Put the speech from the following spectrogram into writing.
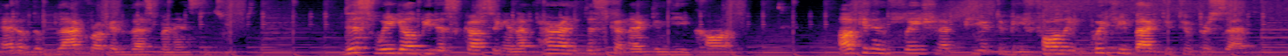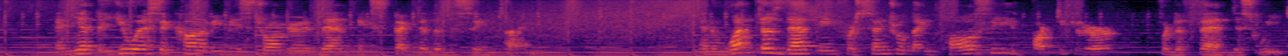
head of the BlackRock Investment Institute. This week, I'll be discussing an apparent disconnect in the economy. How can inflation appear to be falling quickly back to 2%, and yet the US economy be stronger than expected at the same time? And what does that mean for central bank policy, in particular for the Fed this week?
